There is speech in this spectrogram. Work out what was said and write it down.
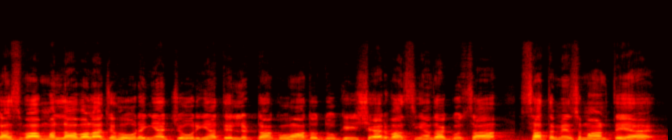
ਕਸਬਾ ਮੱਲਾਵਾਲਾ 'ਚ ਹੋ ਰਹੀਆਂ ਚੋਰੀਆਂ ਤੇ ਲੁੱਟਾਂ ਖੋਹਾਂ ਤੋਂ ਦੁਖੀ ਸ਼ਹਿਰ ਵਾਸੀਆਂ ਦਾ ਗੁੱਸਾ ਸੱਤਵੇਂ ਸਮਾਨ ਤੇ ਹੈ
